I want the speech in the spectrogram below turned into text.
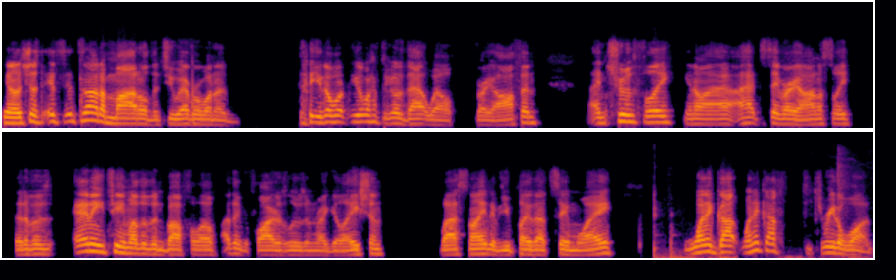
you know, it's just it's it's not a model that you ever want to. You know what? You don't have to go that well very often. And truthfully, you know, I, I had to say very honestly that if it was any team other than Buffalo, I think the Flyers lose in regulation last night. If you play that same way, when it got when it got to three to one,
